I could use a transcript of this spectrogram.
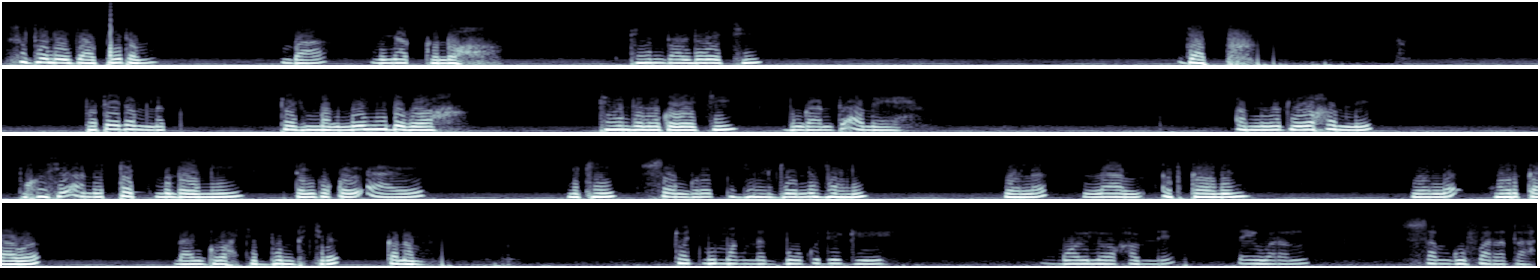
su jëlee jàpp itam mbaa mu ñàkk ndox tiim daal di wecci jàpp ba tey itam nag toj mag moo ñuy bëgg a wax tiim dana ko wecci bu ngànt amee am na nag yoo xam ne bu xasee amee toj mu ndaw mii dañ ko koy aaye ni ki song rek julli génn julli wala laal ab kaamil wala wër kaaba daañ ko wax ca bunt ca kanam toj mu mag nag boo ko déggee mooy loo xam ne day waral sangu farata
